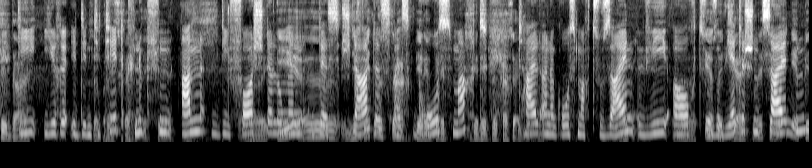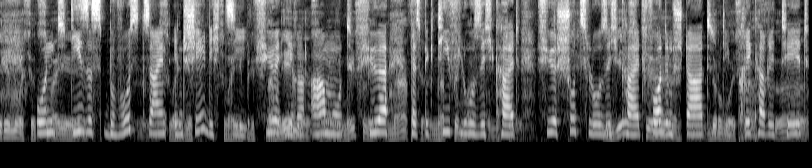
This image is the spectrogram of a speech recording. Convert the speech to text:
die ihre Identität knüpfen an die Vorstellungen des Staates als Großmacht, Teil einer Großmacht zu sein, wie auch zu Sowjetunion sowjetischen Zeiten. Und dieses Bewusstsein entschädigt sie für ihre Armut, für Perspektivlosigkeit, für Schutzlosigkeit vor dem Staat, die Prekarität.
